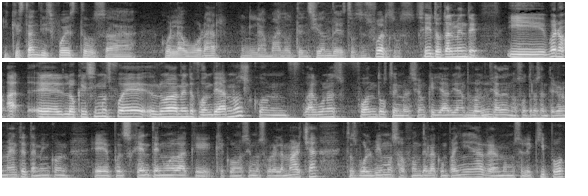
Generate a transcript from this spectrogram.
y que están dispuestos a colaborar en la manutención de estos esfuerzos. Sí, totalmente. Y bueno, ah, eh, lo que hicimos fue nuevamente fondearnos con algunos fondos de inversión que ya habían confiado en nosotros anteriormente, también con eh, pues gente nueva que, que, conocimos sobre la marcha. Entonces volvimos a fondear la compañía, rearmamos el equipo,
